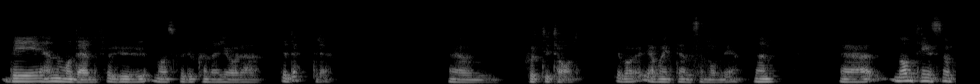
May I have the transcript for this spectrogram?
Det är en modell för hur man skulle kunna göra det bättre. Ehm, um, 70-tal. Var, jag var inte ensam om det. Men eh, någonting som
